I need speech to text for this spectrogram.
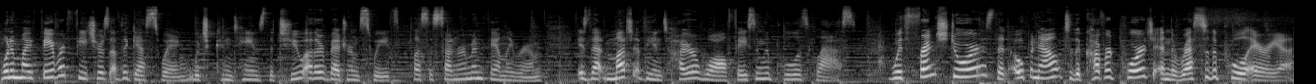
One of my favorite features of the guest wing, which contains the two other bedroom suites plus a sunroom and family room, is that much of the entire wall facing the pool is glass, with French doors that open out to the covered porch and the rest of the pool area.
